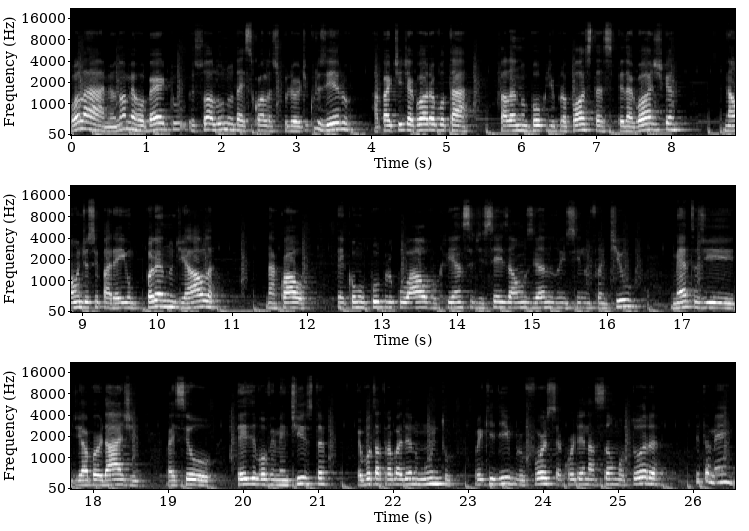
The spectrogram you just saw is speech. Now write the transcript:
Olá, meu nome é Roberto, eu sou aluno da Escola Superior de Cruzeiro. A partir de agora eu vou estar falando um pouco de propostas pedagógicas, na onde eu separei um plano de aula, na qual tem como público-alvo crianças de 6 a 11 anos do ensino infantil. Métodos de, de abordagem vai ser o desenvolvimentista. Eu vou estar trabalhando muito o equilíbrio, força, coordenação motora e também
